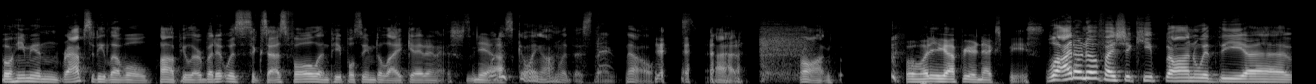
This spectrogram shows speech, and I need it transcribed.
Bohemian Rhapsody level popular, but it was successful and people seemed to like it. And it's just like, Yeah. what is going on with this thing? No, it's bad. wrong. Well, what do you got for your next piece? Well, I don't know if I should keep on with the uh,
